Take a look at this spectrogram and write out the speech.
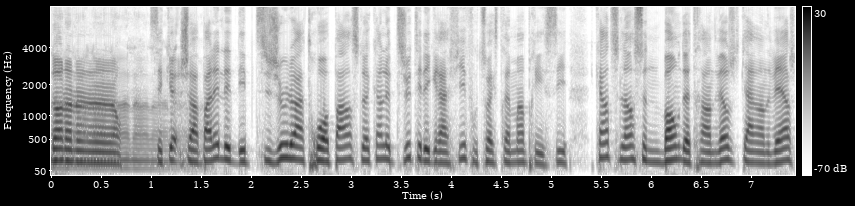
Non, non, non, non, non. C'est que j'en parlais de- des petits jeux là, à trois passes. Là, quand le petit jeu est télégraphié, il faut que tu sois extrêmement précis. Quand tu lances une bombe de 30 verges ou de 40 verges,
